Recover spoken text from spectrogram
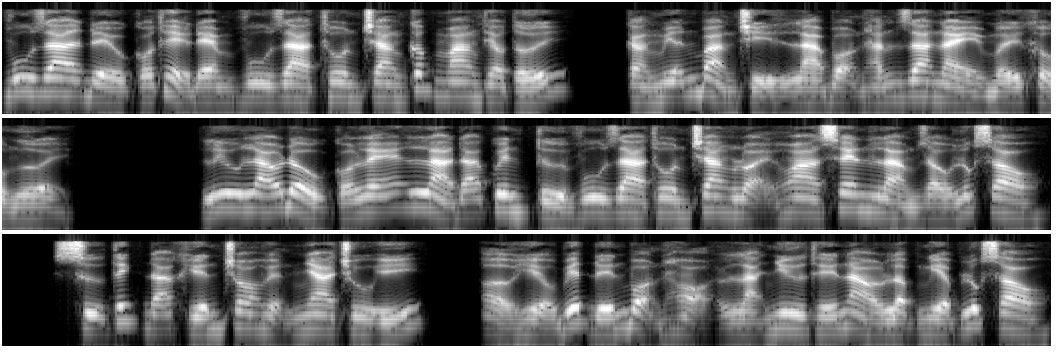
vu gia đều có thể đem vu gia thôn trang cấp mang theo tới, càng miễn bản chỉ là bọn hắn gia này mấy khẩu người. Lưu lão đầu có lẽ là đã quên từ vu gia thôn trang loại hoa sen làm giàu lúc sau, sự tích đã khiến cho huyện Nha chú ý, ở hiểu biết đến bọn họ là như thế nào lập nghiệp lúc sau,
